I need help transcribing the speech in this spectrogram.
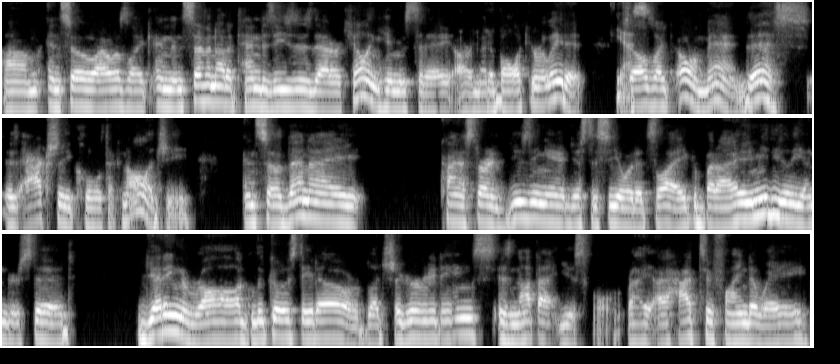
Um, and so I was like, and then seven out of 10 diseases that are killing humans today are metabolically related. Yes. So I was like, oh man, this is actually cool technology. And so then I kind of started using it just to see what it's like. But I immediately understood getting raw glucose data or blood sugar readings is not that useful, right? I had to find a way.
